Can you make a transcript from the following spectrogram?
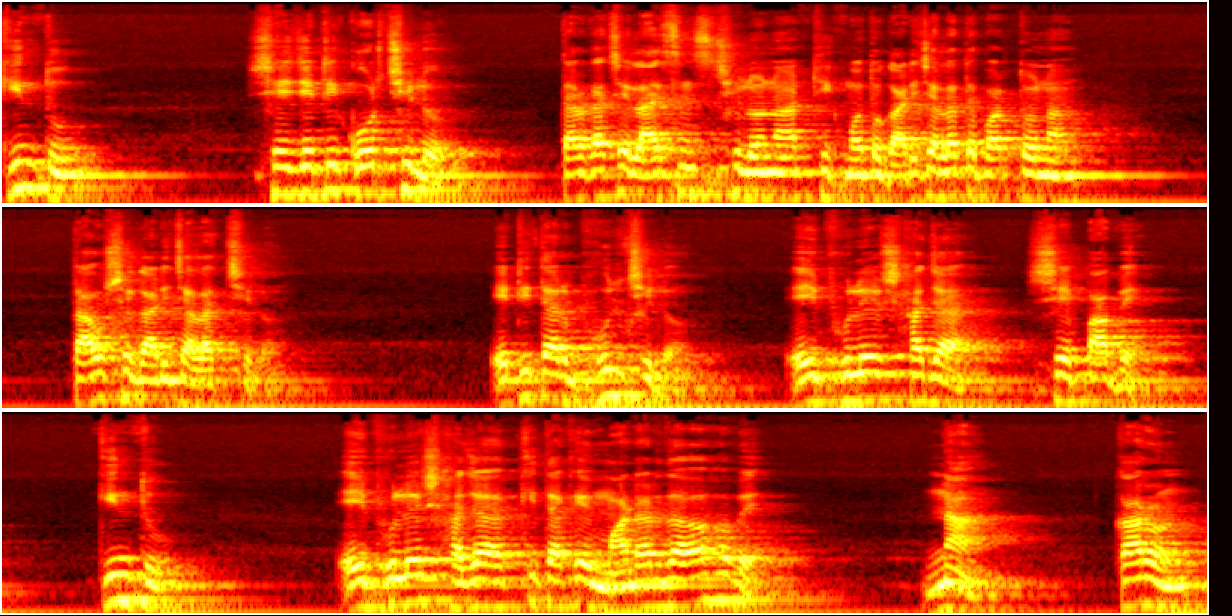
কিন্তু সে যেটি করছিল, তার কাছে লাইসেন্স ছিল না, ঠিকমতো গাড়ি চালাতে পারতো না, তাও সে গাড়ি চালাচ্ছিল। এটি তার ভুল ছিল। এই ভুলের সাজা সে পাবে। কিন্তু এই ভুলের সাজা কি তাকে মার্ডার দেওয়া হবে? না। কারণ,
